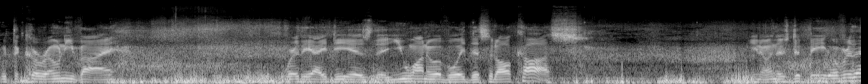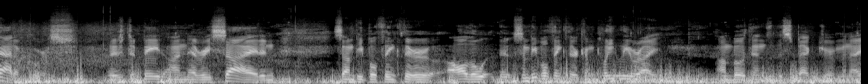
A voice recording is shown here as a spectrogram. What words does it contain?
with the coronavirus, where the idea is that you want to avoid this at all costs. You know, and there's debate over that, of course. There's debate on every side, and some people think they're all the. Some people think they're completely right on both ends of the spectrum, and I,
